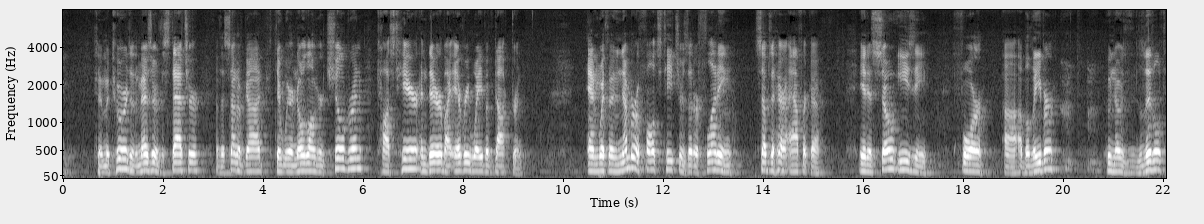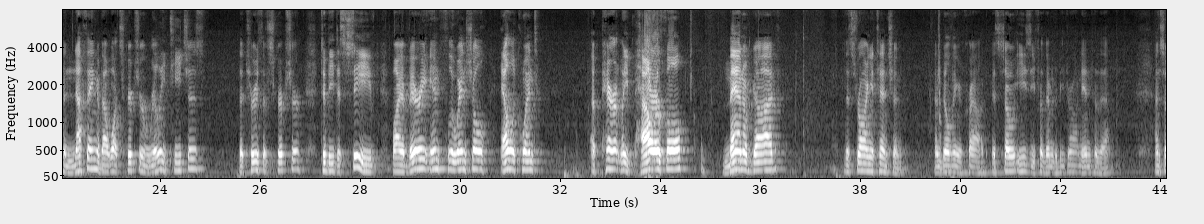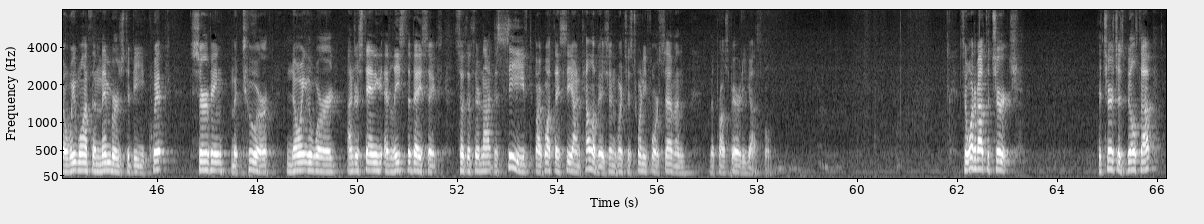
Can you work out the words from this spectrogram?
to mature to the measure of the stature of the Son of God, that we're no longer children tossed here and there by every wave of doctrine. And with a number of false teachers that are flooding sub Saharan Africa, it is so easy for uh, a believer who knows little to nothing about what Scripture really teaches, the truth of Scripture, to be deceived by a very influential, eloquent, apparently powerful man of God that's drawing attention and building a crowd. It's so easy for them to be drawn into that. And so we want the members to be equipped serving, mature, knowing the word, understanding at least the basics, so that they're not deceived by what they see on television, which is 24 7 the prosperity gospel. So, what about the church? The church is built up,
